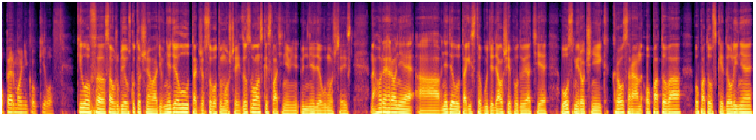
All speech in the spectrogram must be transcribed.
o permojníkov Kilov. Kilov e, sa už bude uskutočňovať v nedelu, takže v sobotu môžete ísť zo Slovenskej Slatine, v nedelu môžete ísť na Horehronie a v nedelu takisto bude ďalšie podujatie 8. ročník Cross Run Opatová v Opatovskej doline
